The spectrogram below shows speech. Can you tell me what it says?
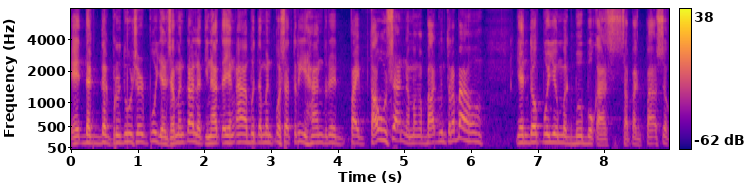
eh dagdag producer po yan. Samantala, tinatayang aabot naman po sa 305,000 na mga bagong trabaho. Yan daw po yung magbubukas sa pagpasok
